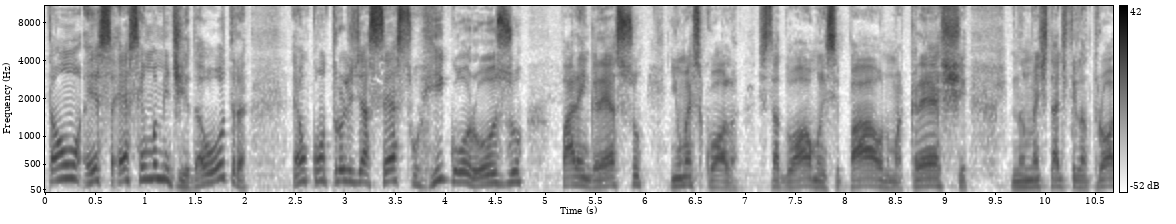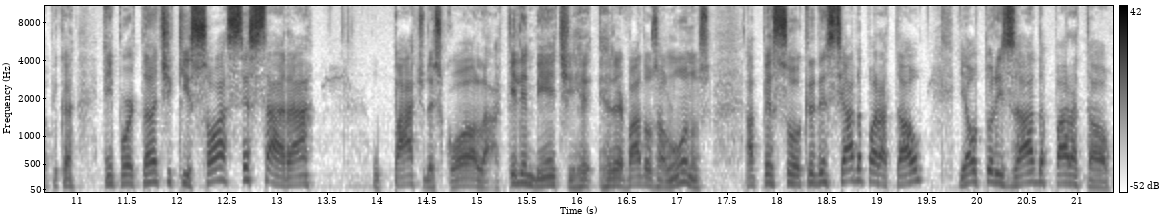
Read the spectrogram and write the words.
Então, essa, essa é uma medida. A outra é um controle de acesso rigoroso para ingresso em uma escola estadual, municipal, numa creche, numa entidade filantrópica. É importante que só acessará o pátio da escola, aquele ambiente re reservado aos alunos, a pessoa credenciada para tal e autorizada para tal.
